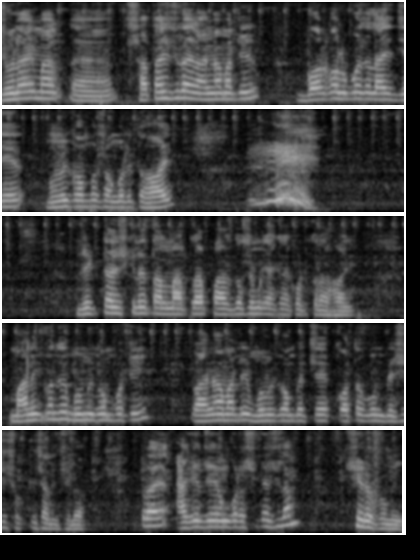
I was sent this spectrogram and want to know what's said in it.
জুলাই মাস সাতাশ জুলাই রাঙ্গামাটির বরকল উপজেলায় যে ভূমিকম্প সংঘটিত হয় রিক্টার স্কেলে তার মাত্রা পাঁচ দশমিক এক রেকর্ড করা হয়। মানিকগঞ্জের ভূমিকম্পটি রাঙামাটির ভূমিকম্পের চেয়ে কত গুণ বেশি শক্তিশালী ছিল? প্রায় আগে যে অঙ্কটা শিখেছিলাম, সেরকমই।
